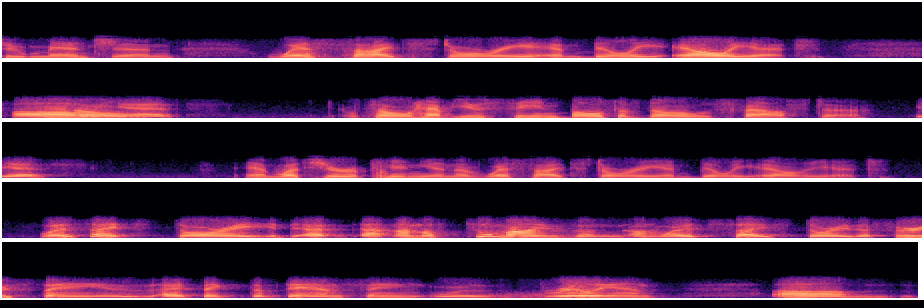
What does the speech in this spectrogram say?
to mention West Side Story and Billy Elliot. Oh So- yes, So, have you seen both of those, Fausta? yes. And what's your opinion of West Side Story and Billy Elliot? West Side Story. It, uh, I'm of two minds on on West Side Story. The first thing is I think the dancing was brilliant. Um,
